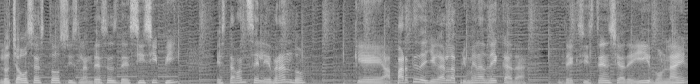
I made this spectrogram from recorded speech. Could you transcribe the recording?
los chavos estos islandeses de CCP estaban celebrando que aparte de llegar la primera década de existencia de EVE Online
